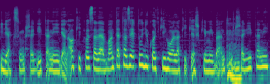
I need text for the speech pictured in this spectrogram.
igyekszünk segíteni, igen. Aki közelebb van, tehát azért tudjuk, hogy ki hol lakik, és ki miben tud uh-huh. segíteni.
